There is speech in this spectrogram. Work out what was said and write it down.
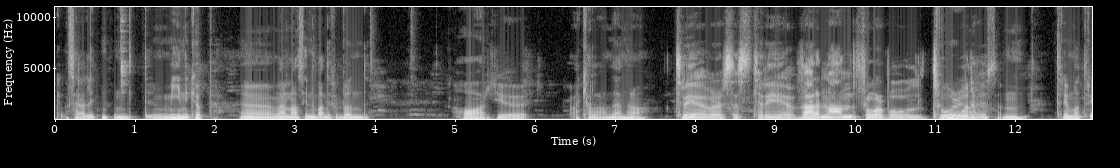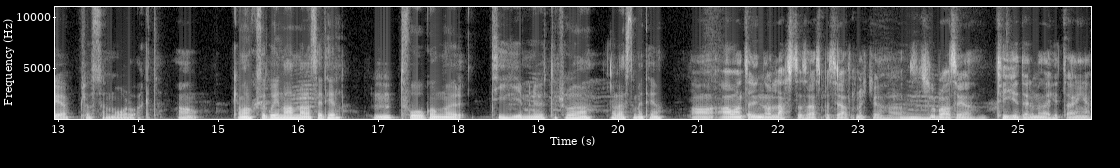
kan man säga, liten, liten minicup. Uh, Värmlands innebandyförbund har ju, vad kallar de den då? 3 versus 3. Värmland Floorball Tour. Ja, just det. Mm. Tre mot tre plus en målvakt. Ja. Kan man också gå in och anmäla sig till. Mm. Två gånger tio minuter tror jag jag läste mig till. Ja, jag var inte inne och läste så här speciellt mycket. Jag skulle bara se tider men det hittade jag inga.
